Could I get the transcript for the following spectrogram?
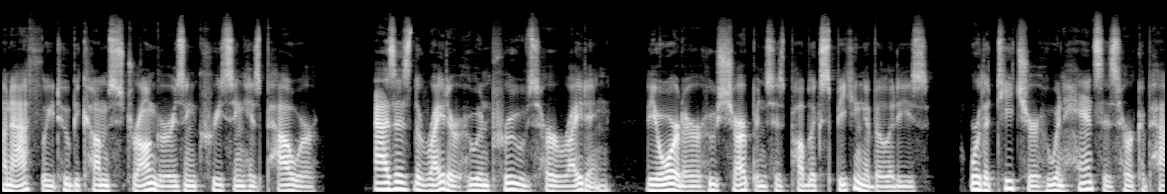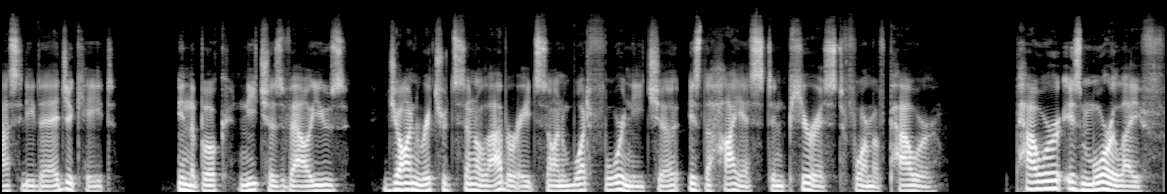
an athlete who becomes stronger is increasing his power, as is the writer who improves her writing, the orator who sharpens his public speaking abilities, or the teacher who enhances her capacity to educate. In the book Nietzsche's Values, John Richardson elaborates on what for Nietzsche is the highest and purest form of power. Power is more life,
